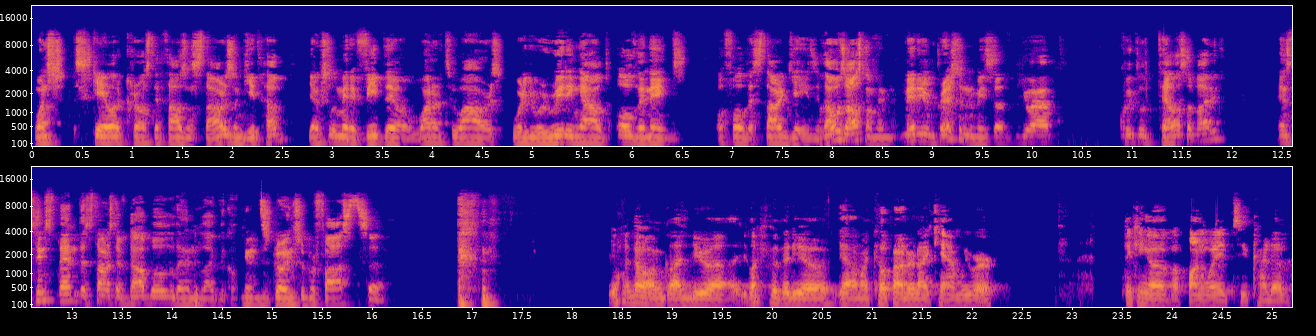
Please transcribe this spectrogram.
once Scalar crossed a thousand stars on GitHub, you actually made a video, one or two hours, where you were reading out all the names of all the stargazers. That was awesome and made an impression on me. So you want to quickly tell us about it? And since then, the stars have doubled and like the community is growing super fast. So. yeah, no, I'm glad you uh, you liked the video. Yeah, my co-founder and I, Cam, we were thinking of a fun way to kind of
